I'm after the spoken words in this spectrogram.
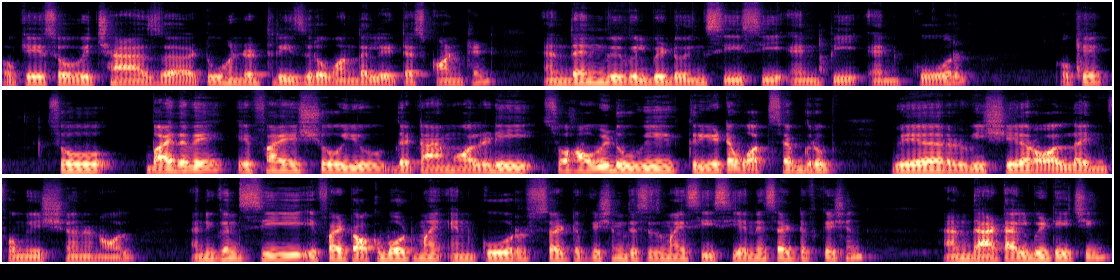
Okay so which has uh, 200301 the latest content and then we will be doing ccnp and core. Okay so by the way if i show you that i'm already so how we do we create a whatsapp group where we share all the information and all and you can see if I talk about my ENCOR certification, this is my CCNA certification and that I'll be teaching.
